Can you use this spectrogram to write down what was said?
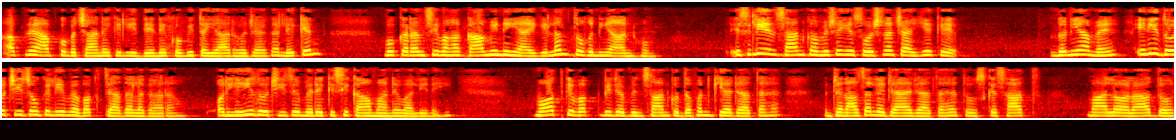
اپنے آپ کو بچانے کے لیے دینے کو بھی تیار ہو جائے گا، لیکن وہ کرنسی وہاں کام ہی نہیں آئے گی۔ لن تو غنیان ہوں اس لیے انسان کو ہمیشہ یہ سوچنا چاہیے کہ دنیا میں انہیں دو چیزوں کے لیے میں وقت زیادہ لگا رہا ہوں اور یہی دو چیزیں میرے کسی کام آنے والی نہیں۔ موت کے وقت بھی جب انسان کو دفن کیا جاتا ہے، جنازہ لے جایا جاتا ہے، تو اس کے ساتھ مال اولاد اور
